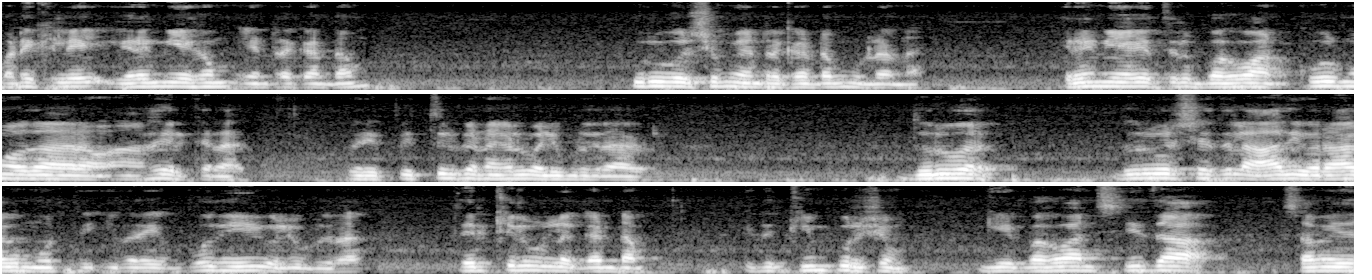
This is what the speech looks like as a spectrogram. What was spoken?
வடக்கிலே இரண்யகம் என்ற கண்டம் குருவர்ஷம் என்ற கண்டம் உள்ளன. இரண்யகத்தில் பகவான் கூர்மோதாரமாக இருக்கிறார். இவரை பித்திருக்கணங்கள் வழிபடுகிறார்கள். துருவர் துருவர்ஷத்தில் ஆதி வராகமூர்த்தி இவரை பூதியை வழிபடுகிறார். தெற்கில் உள்ள கண்டம் இது கிம்புருஷம். இங்கே பகவான் சீதா சமேத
